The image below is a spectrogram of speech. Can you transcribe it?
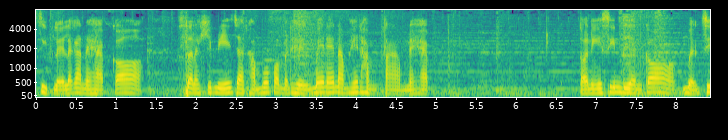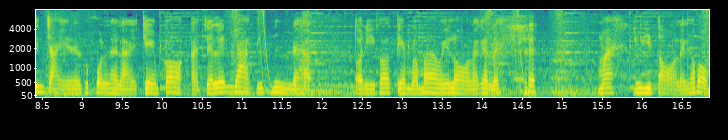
50 เลยแล้วกันนะครับ ก็สำหรับคลิปนี้จะทำเพื่อความบันเทิงไม่แนะนำให้ทำตามนะครับ ตอนนี้สิ้นเดือนก็เหมือนสิ้นใจนะทุกคนหลาย ๆ เกมก็อาจจะเล่นยากนิดนึงนะครับ ตอนนี้ก็เตรียมมาม่าไว้รอแล้วกันนะ มาลุยต่อเลยครับผม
